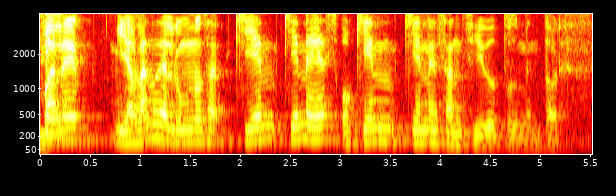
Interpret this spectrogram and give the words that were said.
Vale, y hablando de alumnos, ¿quién, quién es o quién, quiénes han sido tus mentores?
